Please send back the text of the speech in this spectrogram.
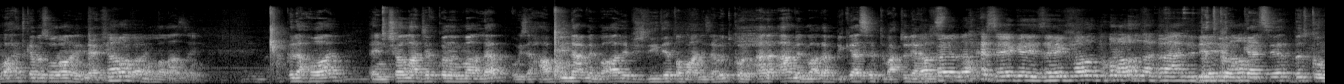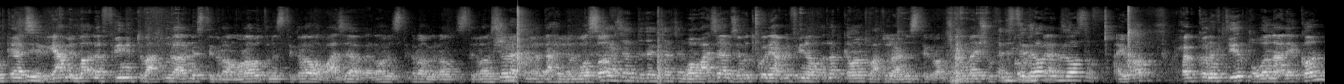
واحد كبس وراني يعني. شرفك. والله العظيم. كل الاحوال إن شاء الله عجبكم المقلب وإذا حابين نعمل مقالب جديدة طبعا إذا بدكم أنا أعمل مقلب بكاسر تبعتوا لي على الإنستغرام. زي هيك زي هيك مرض مرض أنا عندي بدكم كاسر بدكم كاسر. يعمل مقلب فيني؟ بتبعتوا له على الإنستغرام. ورابط الإنستغرام أبو عزاب رابط الإنستغرام رابط الإنستغرام. شو تحت بالوصف وأبو عزاب إذا بدكم يعمل فينا مقلب كمان تبعتوا له على الإنستغرام عشان ما يشوف انستغرام الكومنتات. بالوصف أيوه. بحبكم كثير طولنا عليكم.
